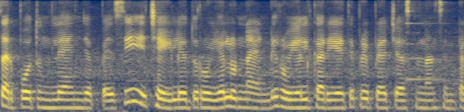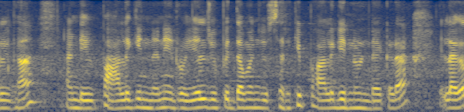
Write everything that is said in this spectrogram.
సరిపోతుందిలే అని చెప్పేసి చేయలేదు. రొయ్యలు ఉన్నాయండి. రొయ్యల కర్రీ అయితే ప్రిపేర్ చేస్తున్నాను సింపుల్గా. అండ్ ఇవి పాల గిన్నె నేను రొయ్యలు చూపిద్దామని చూసరికి పాల గిన్నె ఉండే ఇక్కడ ఇలాగ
